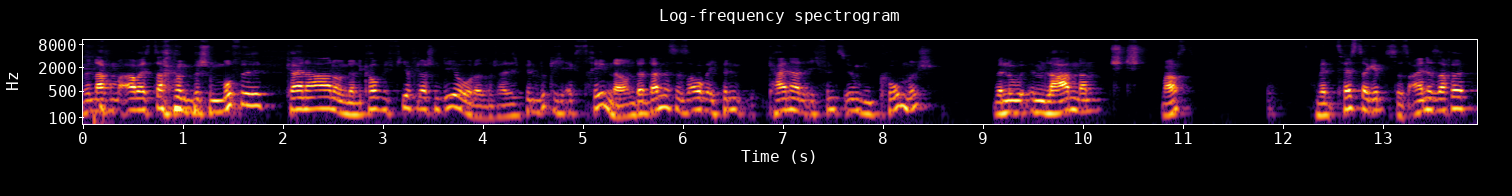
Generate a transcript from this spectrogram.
wenn nach dem Arbeitstag ein bisschen muffel, keine Ahnung, dann kaufe ich vier Flaschen Deo oder so ein Scheiß. Ich bin wirklich extrem da. Und dann, dann ist es auch, ich bin keiner, ich finde es irgendwie komisch, wenn du im Laden dann machst. Wenn es Tester gibt, ist das eine Sache,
